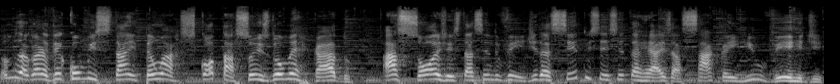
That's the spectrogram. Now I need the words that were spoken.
Vamos agora ver como está então as cotações do mercado. A soja está sendo vendida a 160 reais a saca em Rio Verde.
